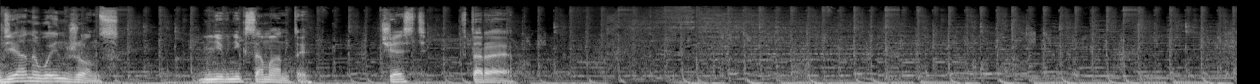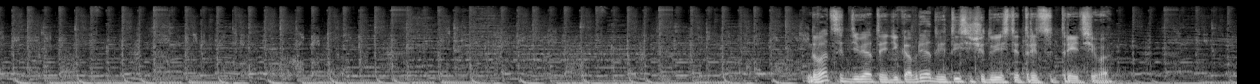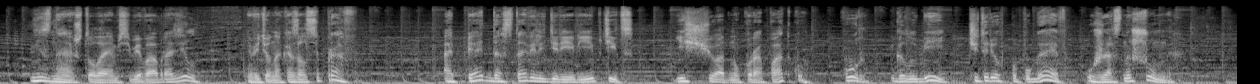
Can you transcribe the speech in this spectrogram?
Диана Уэйн Джонс. Дневник Саманты. Часть вторая. Двадцать девятое декабря 2233 Не знаю, что Лаем себе вообразил, ведь он оказался прав. Опять доставили деревья и птиц. Еще одну куропатку, кур, голубей, четырех попугаев, ужасно шумных.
